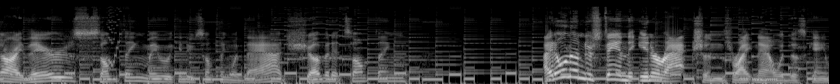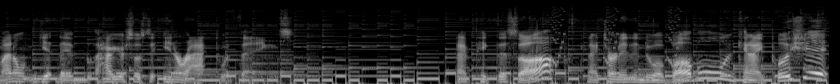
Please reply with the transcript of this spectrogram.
Alright, there's something. Maybe we can do something with that. Shove it at something. I don't understand the interactions right now with this game. I don't get the how you're supposed to interact with things. Can I pick this up? Can I turn it into a bubble? Can I push it?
